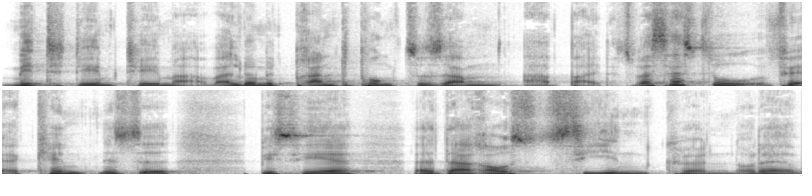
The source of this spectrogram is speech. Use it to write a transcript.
mit dem Thema, weil du mit Brandpunkt zusammenarbeitest. Was hast du für Erkenntnisse bisher äh, daraus ziehen können? Oder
